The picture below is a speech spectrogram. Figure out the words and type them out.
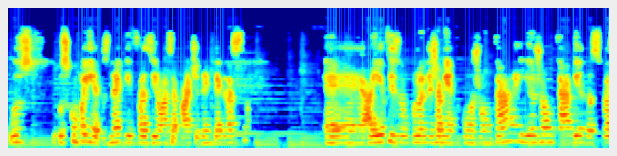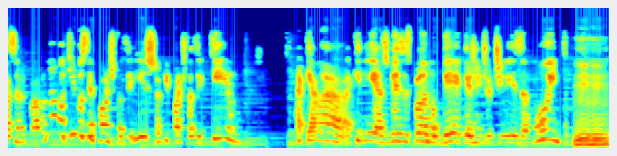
os, os companheiros, né, que faziam essa parte da integração. É, aí eu fiz o um planejamento com o João K e o João K, vendo a situação, ele falava: não, aqui você pode fazer isso, aqui pode fazer aquilo. Aquela, aquele, às vezes, plano B que a gente utiliza muito. Uhum.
